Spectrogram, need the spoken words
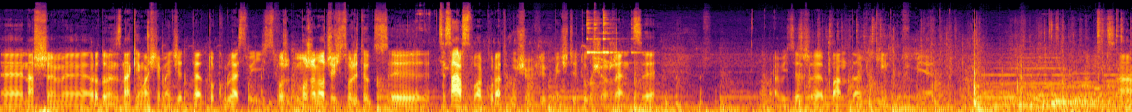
e, naszym e, rodowym znakiem właśnie będzie te, to królestwo. I możemy oczywiście stworzyć to e, cesarstwo akurat, tylko musimy mieć tytuł książęcy. Dobra, widzę, że banda wikingów mnie nawiedza.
